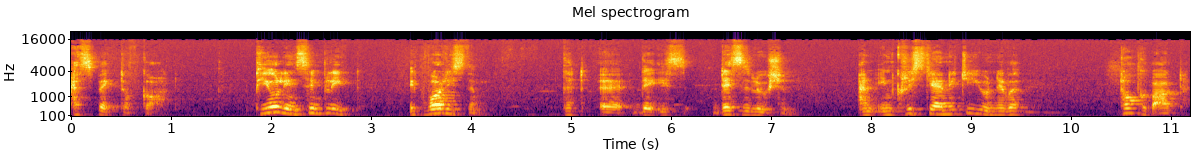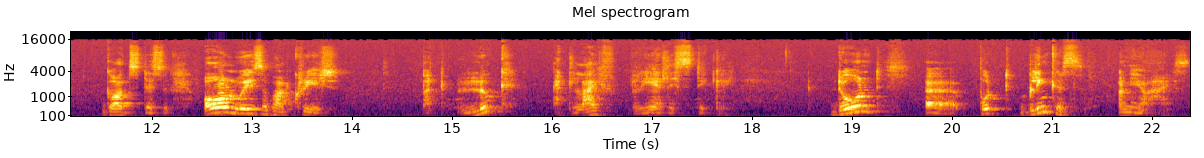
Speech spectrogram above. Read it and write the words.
aspect of God. Purely and simply, it worries them that uh, there is dissolution. And in Christianity, you never talk about God's dissolution, always about creation. But look at life realistically. Don't uh, put blinkers on your eyes.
